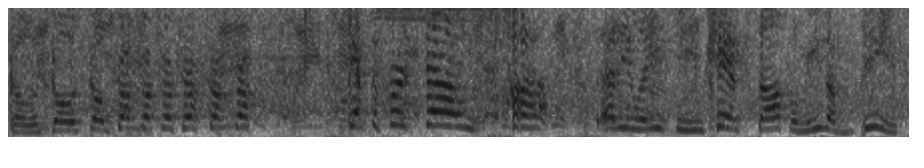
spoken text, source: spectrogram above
Go, let's is go, let's go. because Truck, truck, truck, truck, truck, he truck. ranges Get the first down. That's what you want from Eddie the Lacy, you can't stop him. He's a beast.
